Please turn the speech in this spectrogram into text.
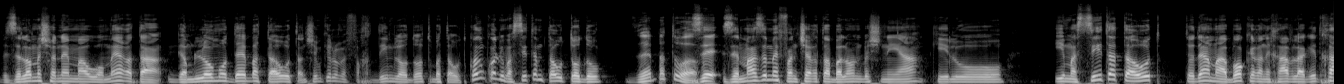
וזה לא משנה מה הוא אומר, אתה גם לא מודה בטעות. אנשים כאילו מפחדים להודות בטעות. קודם כל, אם עשיתם טעות, תודו. זה בטוח. זה, זה מה זה מפנצ'ר את הבלון בשנייה? כאילו, אם עשית טעות, אתה יודע מה, הבוקר אני חייב להגיד לך,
